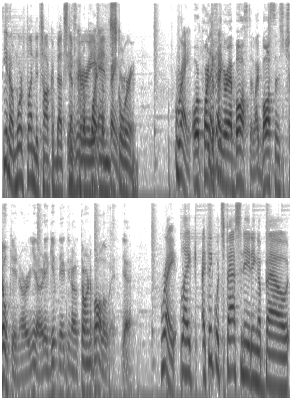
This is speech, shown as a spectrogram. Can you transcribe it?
you know, more fun to talk about Steph Curry and scoring. Right. Or point Like, the finger at Boston, like Boston's choking, or you know they give, they, you know, throwing the ball away. Yeah. Right. Like, I think what's fascinating about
